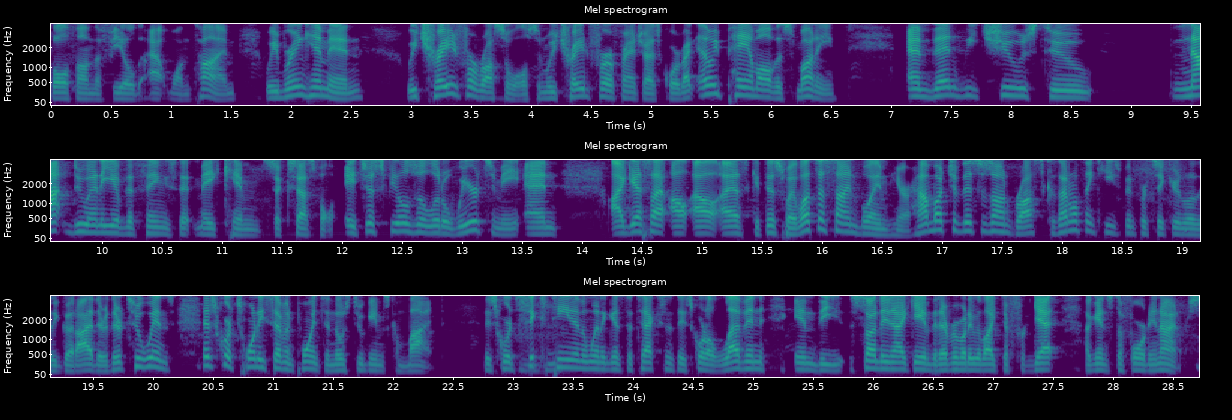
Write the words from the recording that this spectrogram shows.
both on the field at one time. We bring him in, we trade for Russell Wilson, we trade for a franchise quarterback, and we pay him all this money. And then we choose to not do any of the things that make him successful. It just feels a little weird to me. And I guess I, will I'll ask it this way. Let's assign blame here. How much of this is on Russ? Because I don't think he's been particularly good either. Their two wins, they've scored 27 points in those two games combined. They scored mm-hmm. 16 mm-hmm. in the win against the Texans. They scored 11 in the Sunday night game that everybody would like to forget against the 49ers.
